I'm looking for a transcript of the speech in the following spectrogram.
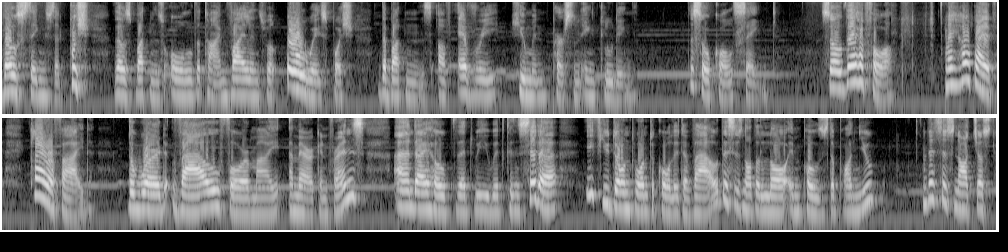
those things that push those buttons all the time. Violence will always push the buttons of every human person, including the so called saint. So, therefore, I hope I have clarified the word vow for my American friends, and I hope that we would consider if you don't want to call it a vow, this is not a law imposed upon you. This is not just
